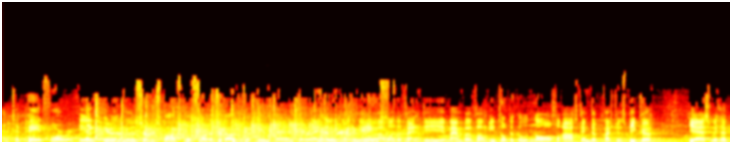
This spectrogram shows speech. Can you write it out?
and to pay it forward? Here, Thank you. The minister responsible for the 2015 Pan Pan American Games. I want to thank the member from Etobicoke North for asking the question, Speaker. Yes, we had a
